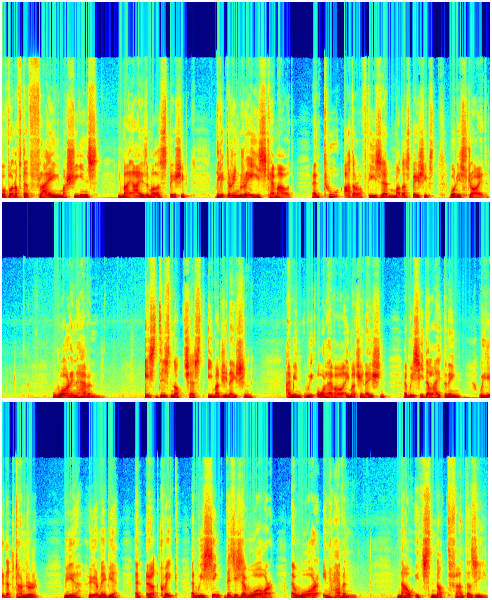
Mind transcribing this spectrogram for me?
Of one of the flying machines, in my eyes, a mother spaceship, glittering rays came out, and two other of these uh, mother spaceships were destroyed. war in heaven. Is this not just imagination? I mean, we all have our imagination, and we see the lightning, we hear the thunder, we hear maybe a, an earthquake, and we think this is a war, a war in heaven. Now it's not fantasy.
